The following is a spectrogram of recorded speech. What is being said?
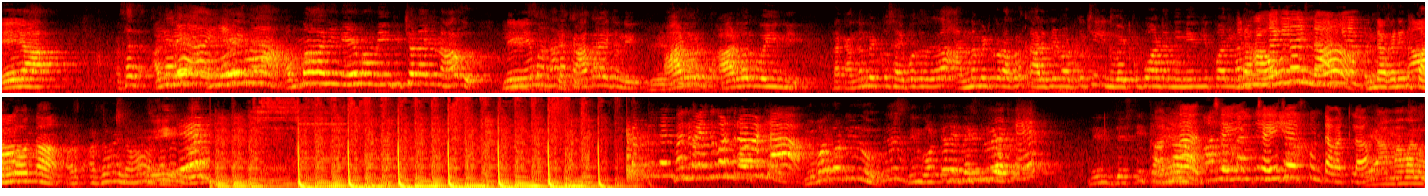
ఏ అసలు? అమ్మా నేనేమా? నాకు నేనేమన్నా నాకు ఆకలి అవుతుంది ఆడ వరకు ఆడ వరకు పోయింది. నాకు అన్నం పెట్టుకోసి అయిపోతుంది కదా అన్నం పెట్టుకుని అక్కడ కాలి ప్లేట్ పట్టుకొచ్చి నువ్వు పెట్టుకుపో అంటే నేనేం చెప్పాలి? ఇందాక నేను పనిలో ఉన్నా. అర్థ- అర్థమైందా? మనం ఎందుకు కొడుతున్నావు అట్లా? ఎవరు కొట్టిరు నేను కొట్టలే జస్ట్ నేను జస్ట్ చేసుకుంటావు అట్లా? ఏ అమ్మ వాళ్ళు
